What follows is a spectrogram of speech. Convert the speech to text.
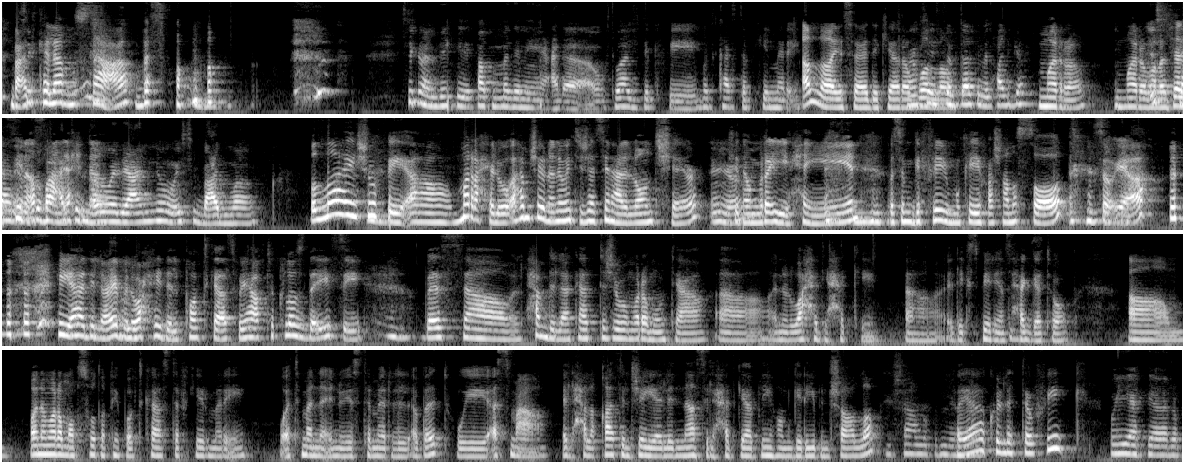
بعد كلام نص ساعة بس شكرا لك فاطمة مدني على تواجدك في بودكاست تفكير مرئي الله يسعدك يا رب والله. استمتعتي بالحلقة؟ مرة مرة مره جالسين أصلا إحنا. الأولي عنه وإيش بعد ما؟ والله شوفي آه مرة حلو. أهم شيء إن أنا وأنت جالسين على lounge chair أيوة. كذا مريحين بس مقفلين المكيف عشان الصوت. so yeah هي هذه العيب الوحيد البودكاست. We have to close the AC بس آه الحمد لله كانت تجربة مرة ممتعة آه إنه الواحد يحكي آه ال experience حقته. آم، وأنا مرة مبسوطة في بودكاست تفكير مرئي وأتمنى إنه يستمر للأبد وأسمع الحلقات الجاية للناس اللي حتقابليهم قريب إن شاء الله. إن شاء الله بإذن الله. فيا كل التوفيق. وإياك يا رب.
